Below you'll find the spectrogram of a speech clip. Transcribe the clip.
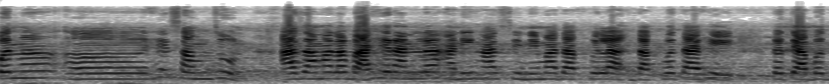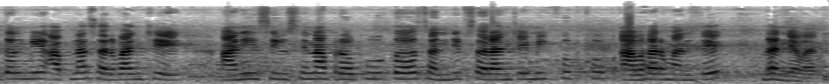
पण हे समजून आज आम्हाला बाहेर आणलं आणि हा सिनेमा दाखवला दाखवत आहे तर त्याबद्दल मी आपणा सर्वांचे आणि शिवसेना प्रमुख संदीप सरांचे मी खूप खूप आभार मानते. धन्यवाद.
